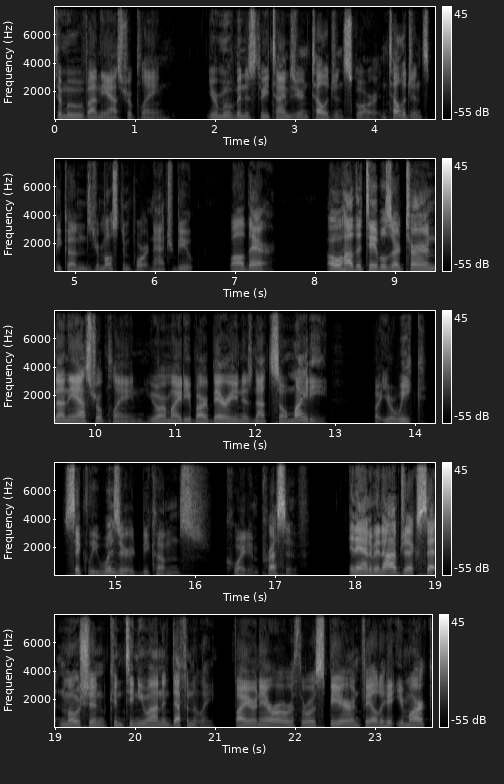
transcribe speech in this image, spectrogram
to move on the astral plane. Your movement is three times your intelligence score. Intelligence becomes your most important attribute while there. Oh, how the tables are turned on the astral plane. Your mighty barbarian is not so mighty, but your weak, sickly wizard becomes quite impressive. Inanimate objects set in motion continue on indefinitely fire an arrow or throw a spear and fail to hit your mark,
